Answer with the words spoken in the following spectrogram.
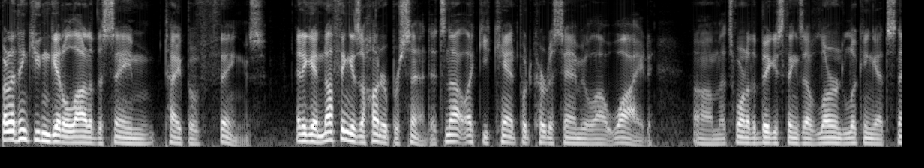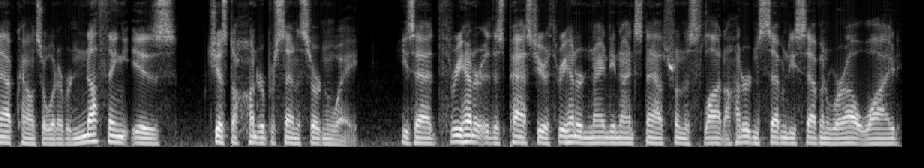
But I think you can get a lot of the same type of things. And again, nothing is 100%. It's not like you can't put Curtis Samuel out wide. Um, that's one of the biggest things I've learned looking at snap counts or whatever. Nothing is just 100% a certain way. He's had 300 this past year, 399 snaps from the slot, 177 were out wide.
